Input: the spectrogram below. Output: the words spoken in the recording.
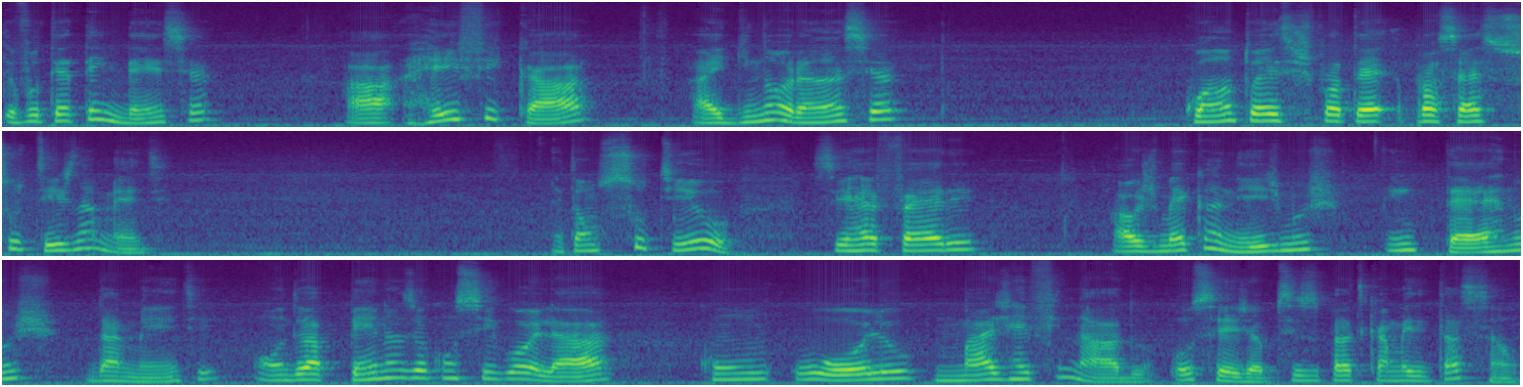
eu vou ter a tendência a reificar a ignorância quanto a esses processos sutis na mente. Então, sutil se refere aos mecanismos internos da mente, onde apenas eu consigo olhar com o olho mais refinado, ou seja, eu preciso praticar meditação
